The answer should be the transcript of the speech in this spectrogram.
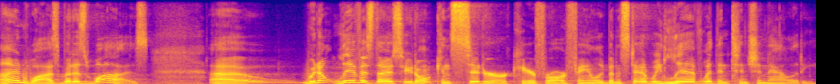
unwise, but as wise. Uh, we don't live as those who don't consider or care for our family, but instead we live with intentionality.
